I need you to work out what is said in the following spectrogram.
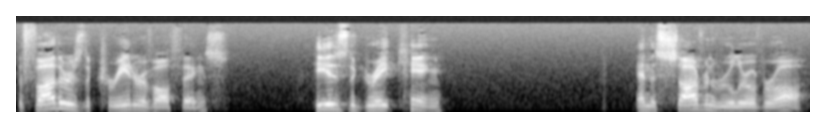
The Father is the creator of all things. He is the great king and the sovereign ruler over all.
